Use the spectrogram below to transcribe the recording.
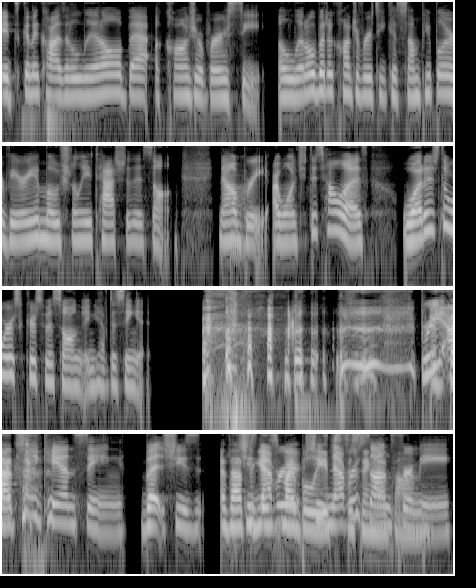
it's going to cause a little bit of controversy, a little bit of controversy because some people are very emotionally attached to this song. Now, Bri, I want you to tell us what is the worst Christmas song, and you have to sing it. Bri actually can sing, but she's that's she's against never my beliefs she's never to sing sung for me,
